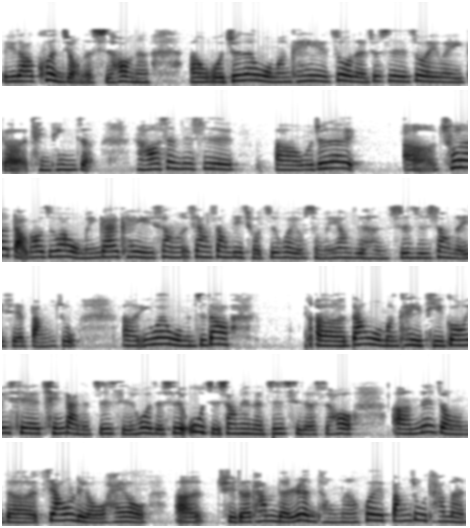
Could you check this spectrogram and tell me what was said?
遇到困窘的时候呢，呃，我觉得我们可以做的就是作为一个倾听者，然后甚至是呃，我觉得。呃，除了祷告之外，我们应该可以向向上帝求智慧，有什么样子很实质上的一些帮助？呃，因为我们知道，呃，当我们可以提供一些情感的支持，或者是物质上面的支持的时候，呃，那种的交流，还有呃，取得他们的认同呢，会帮助他们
